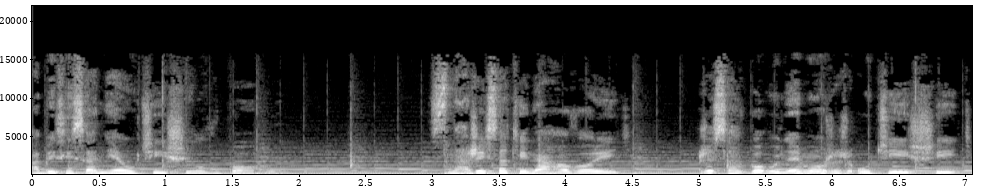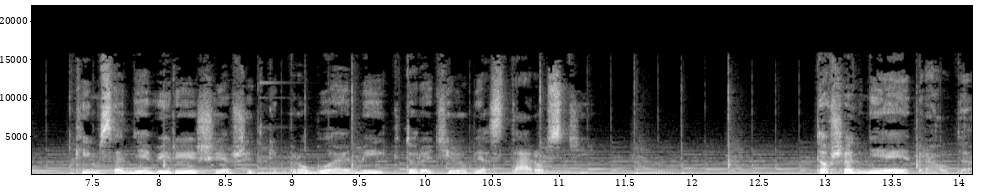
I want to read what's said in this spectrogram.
aby si sa neutíšil v Bohu. Snaží sa ti nahovoriť, že sa v Bohu nemôžeš utíšiť, kým sa nevyriešia všetky problémy, ktoré ti robia starosti. To však nie je pravda.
